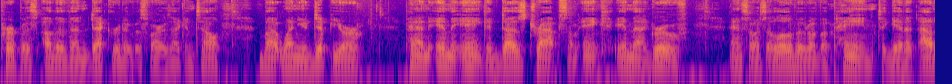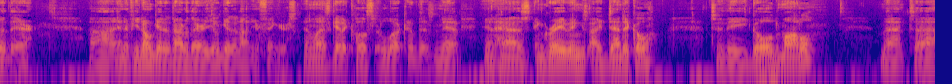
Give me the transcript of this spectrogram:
purpose other than decorative as far as I can tell. But when you dip your pen in the ink, it does trap some ink in that groove. And so it's a little bit of a pain to get it out of there. Uh, and if you don't get it out of there, you'll get it on your fingers. And let's get a closer look at this nib. It has engravings identical to the gold model, that uh,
